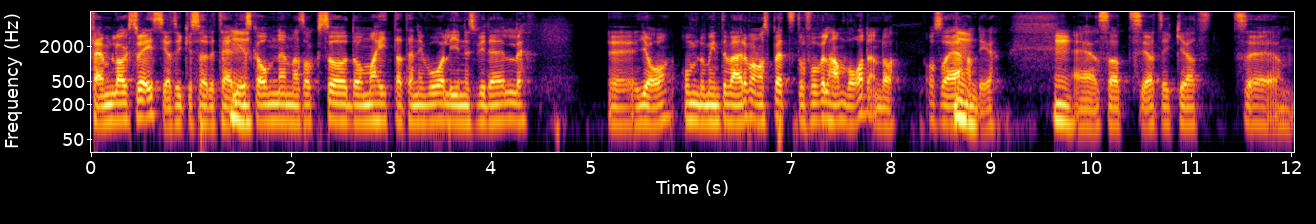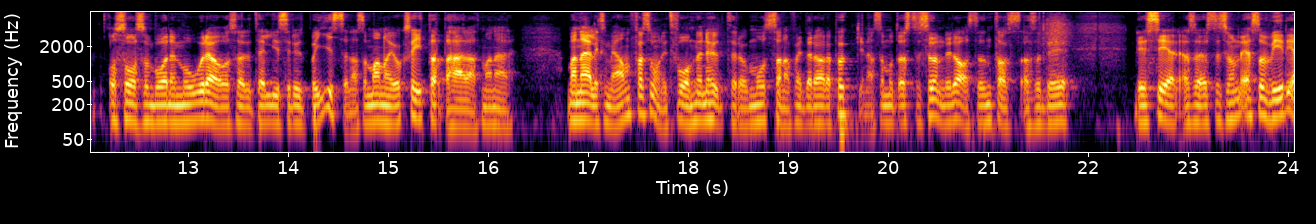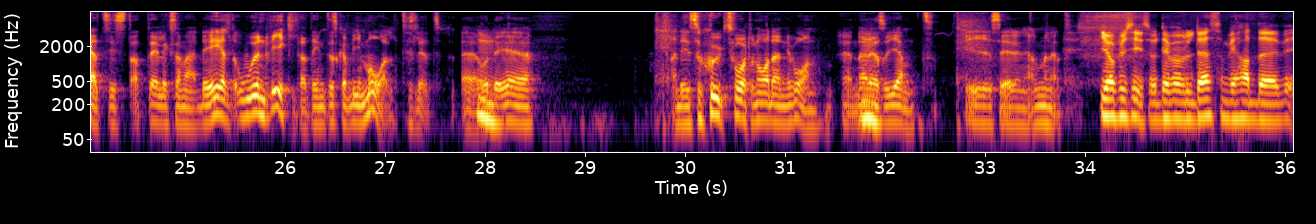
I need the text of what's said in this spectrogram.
femlagsrace. Jag tycker Södertälje Mm. ska omnämnas också. De har hittat en nivå, Linus Widell. Eh, ja, om de inte värvar någon spets, då får väl han vara den då. Och så är Mm. han det. Mm. Eh, så att jag tycker att, eh, och så som både Mora och Södertälje ser ut på isen, alltså man har ju också hittat det här att man är, man är liksom i anfallszon i två minuter och motståndarna får inte röra pucken. Alltså mot Östersund idag stundtals, alltså det, det ser, alltså Östersund är så virrigt sist att det, liksom är, det är helt oundvikligt att det inte ska bli mål till slut. Eh, Och Mm. det är, ja, det är så sjukt svårt att nå den nivån eh, när det är så jämnt i serien i allmänhet. Ja, precis. Och det var väl det som vi hade,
